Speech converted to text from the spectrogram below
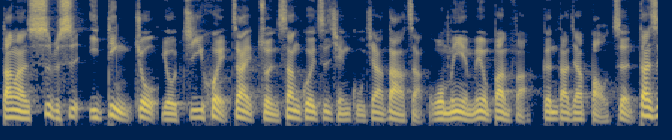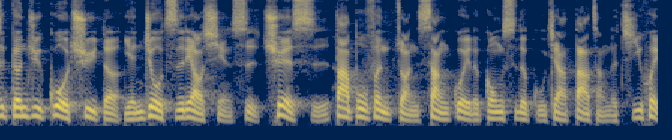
当然是不是一定就有机会在准上柜之前股价大涨？我们也没有办法跟大家保证。但是根据过去的研究资料显示，确实大部分转上柜的公司的股价大涨的机会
